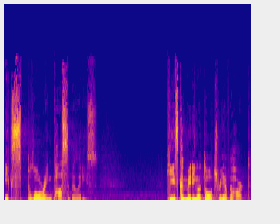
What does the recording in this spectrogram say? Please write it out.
exploring possibilities. He is committing adultery of the heart.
